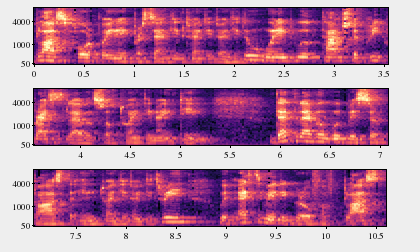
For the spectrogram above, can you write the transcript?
plus 4.8% in 2022 when it will touch the pre-crisis levels of 2019. That level will be surpassed in 2023 with estimated growth of plus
